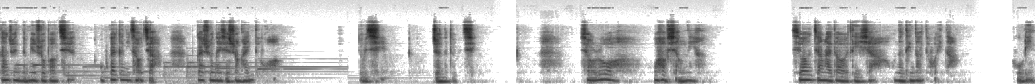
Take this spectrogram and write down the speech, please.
当着你的面说抱歉，我不该跟你吵架，不该说那些伤害你的。对不起，真的对不起，小若，我好想你啊！希望将来到了地下，我能听到你的回答。胡林，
